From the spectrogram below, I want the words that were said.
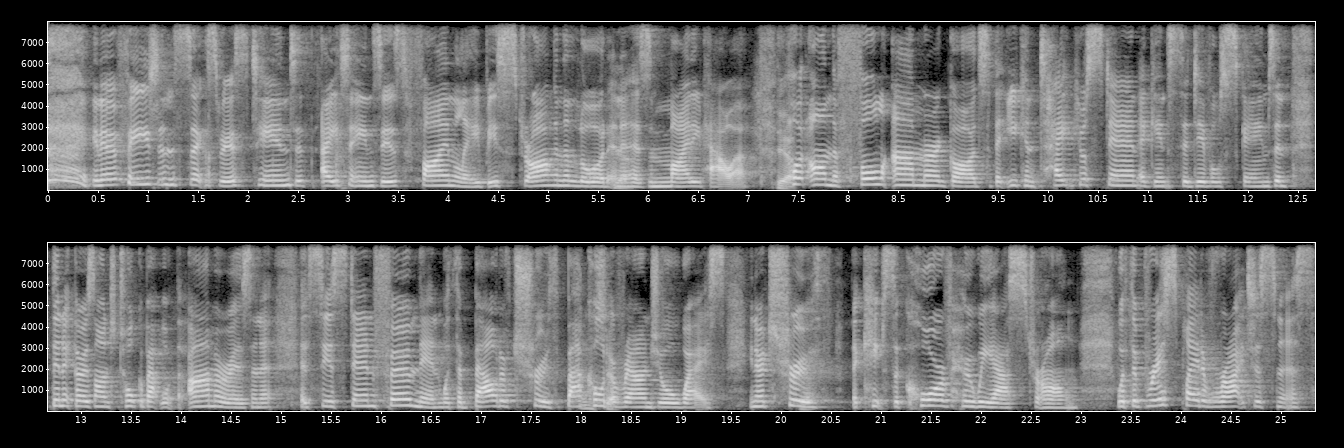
You know, Ephesians 6, verse 10 to 18 says, Finally, be strong in the Lord and in Yeah. his mighty power. Yeah. Put on the full armor of God so that you can take your stand against the devil's schemes. And then it goes on to talk about what the armor is. And it, it says, Stand firm then with the belt of truth buckled Awesome. around your waist. You know, truth. That keeps the core of who we are strong. With the breastplate of righteousness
